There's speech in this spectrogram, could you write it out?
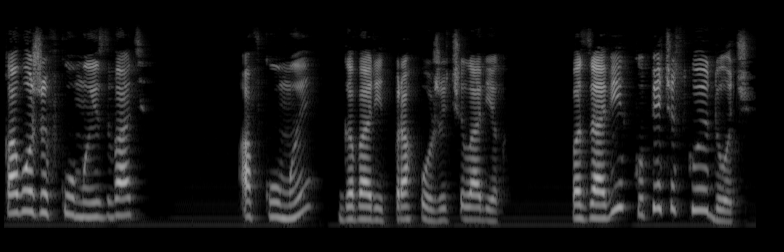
кого же в кумы звать? А в кумы, говорит прохожий человек, позови купеческую дочь.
